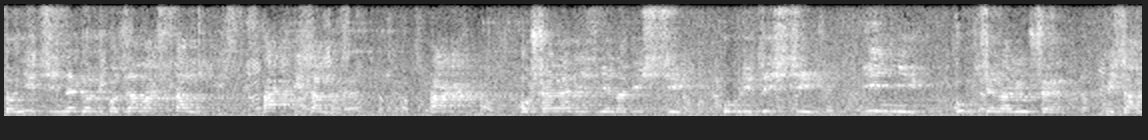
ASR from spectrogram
to nic innego, tylko zamach stanu. Tak pisano. Tak oszaleli z nienawiści publicyści i inni funkcjonariusze pisali.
